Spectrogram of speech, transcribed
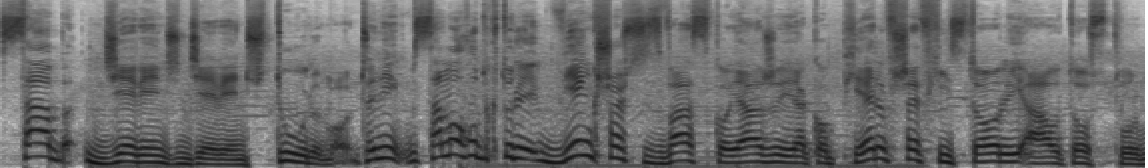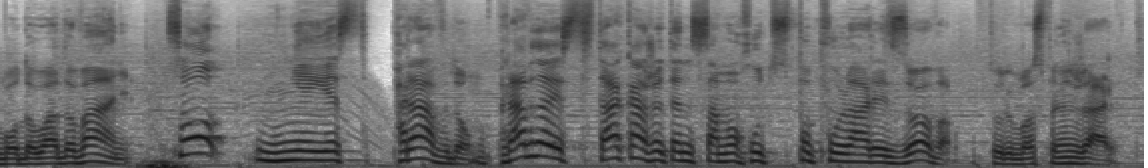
Saab 99 Turbo, czyli samochód, który większość z Was kojarzy jako pierwsze w historii auto z turbodoładowaniem. Co nie jest prawdą. Prawda jest taka, że ten samochód spopularyzował turbosprężarki.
